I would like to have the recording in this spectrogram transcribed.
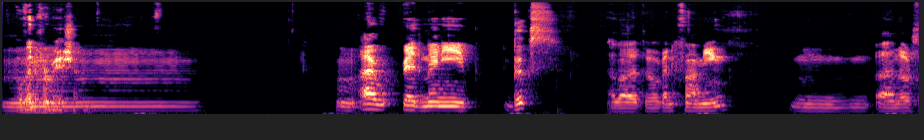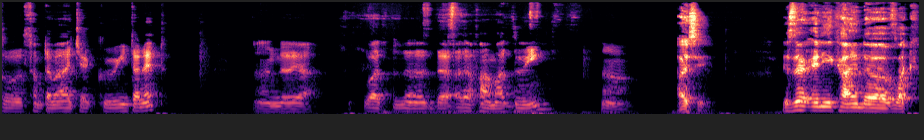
Of information. Mm, mm, I read many books about organic farming, mm, and also sometimes I check internet, and uh, yeah, what the, the other farmers doing. Uh, i see is there any kind of like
